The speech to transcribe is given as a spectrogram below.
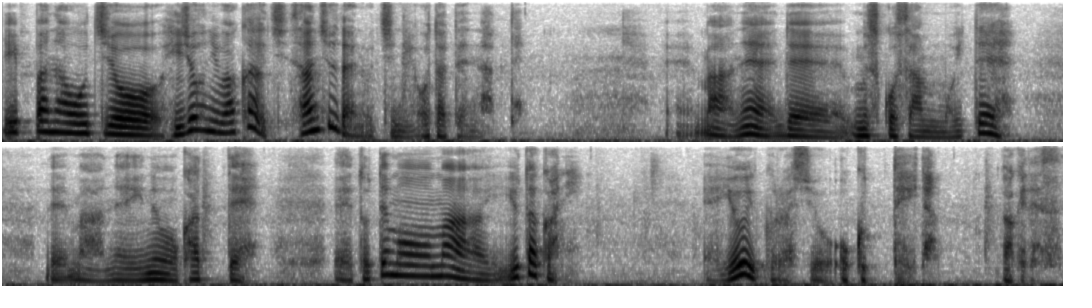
立派なお家を非常に若いうち30代のうちにお建てになって、えー、まあねで息子さんもいてでまあね犬を飼って、えー、とてもまあ豊かに、えー、良い暮らしを送っていたわけです。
